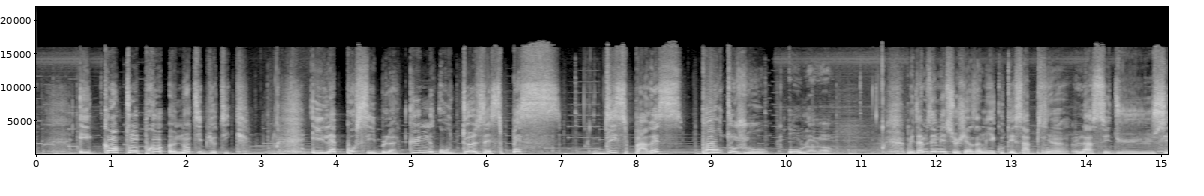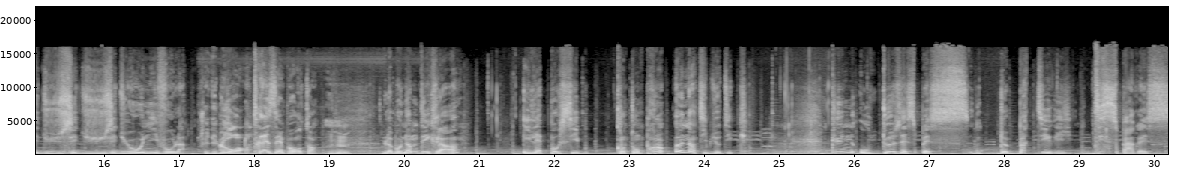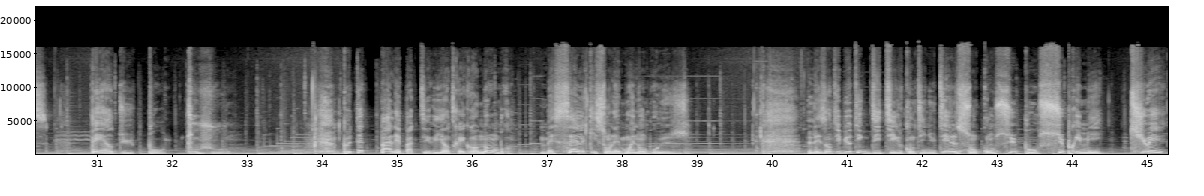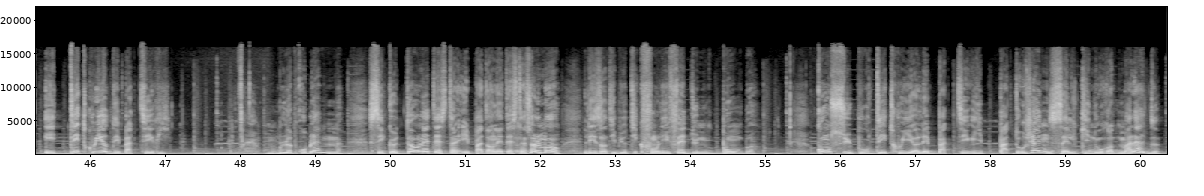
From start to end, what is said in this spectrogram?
et quand on prend un antibiotique, il est possible qu'une ou deux espèces disparaissent pour toujours. Oh là là. Mesdames et messieurs, chers amis, écoutez ça bien. Là, c'est du, c'est du, c'est du, c'est du haut niveau là C'est du lourd. très important. Le bonhomme déclare, il est possible, quand on prend un antibiotique, qu'une ou deux espèces de bactéries disparaissent, perdues pour toujours. Peut-être pas les bactéries en très grand nombre, mais celles qui sont les moins nombreuses. Les antibiotiques, dit-il, continue-t-il, sont conçus pour supprimer, tuer et détruire des bactéries. Le problème, c'est que dans l'intestin, et pas dans l'intestin seulement, les antibiotiques font l'effet d'une bombe. Conçue pour détruire les bactéries pathogènes, celles qui nous rendent malades,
